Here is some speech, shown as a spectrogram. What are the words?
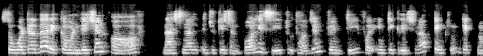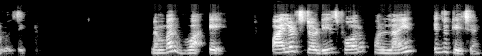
So what are the recommendation of National Education Policy 2020 for integration of technology? Number A pilot studies for online education.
